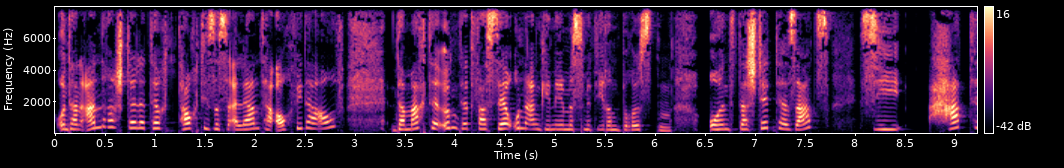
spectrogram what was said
Und an anderer Stelle taucht dieses Erlernte auch wieder auf. Da macht er irgendetwas sehr Unangenehmes mit ihren Brüsten. Und da steht der Satz, sie hatte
